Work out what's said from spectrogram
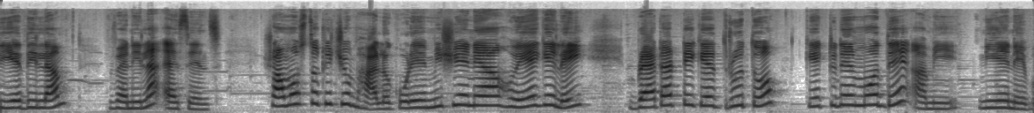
দিয়ে দিলাম ভ্যানিলা এসেন্স সমস্ত কিছু ভালো করে মিশিয়ে নেওয়া হয়ে গেলেই ব্যাটারটিকে দ্রুত কেক টিনের মধ্যে আমি নিয়ে নেব।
